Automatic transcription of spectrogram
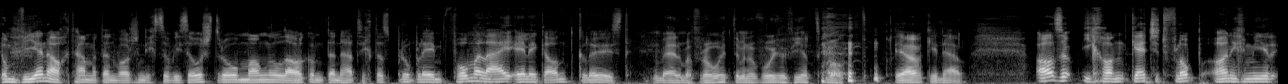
um Weihnachten haben wir dann wahrscheinlich sowieso Strommangellage und dann hat sich das Problem vom allein elegant gelöst. Dann wären wir froh, hätten wir noch 45 Watt. ja, genau. Also, ich habe Gadget Flop, habe ich mir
